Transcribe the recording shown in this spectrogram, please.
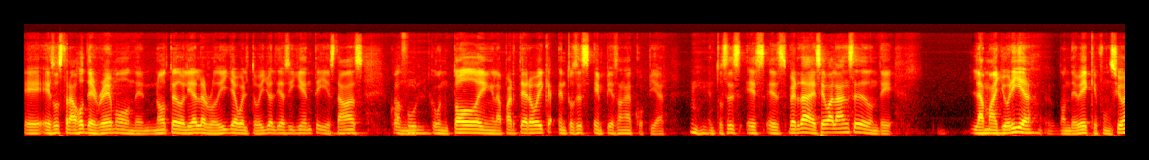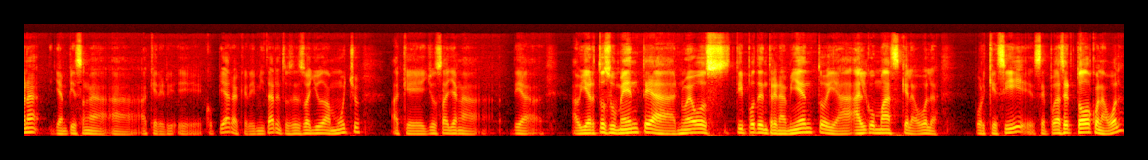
eh, esos trabajos de remo donde no te dolía la rodilla o el tobillo al día siguiente y estabas con, con todo en la parte aeróbica, entonces empiezan a copiar. Entonces es, es verdad, ese balance de donde la mayoría, donde ve que funciona, ya empiezan a, querer eh, copiar, a querer imitar. Entonces eso ayuda mucho a que ellos hayan abierto su mente a nuevos tipos de entrenamiento y a algo más que la bola. Porque sí, se puede hacer todo con la bola,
